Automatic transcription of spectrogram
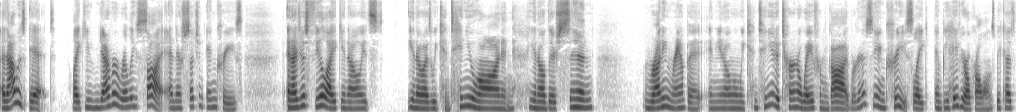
And that was it. Like you never really saw it and there's such an increase. And I just feel like, you know, it's you know, as we continue on and you know, there's sin running rampant and you know when we continue to turn away from god we're going to see increase like in behavioral problems because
